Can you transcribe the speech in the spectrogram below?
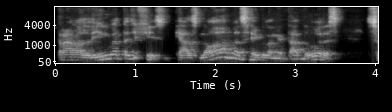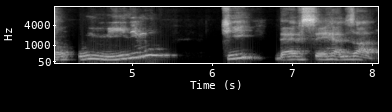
trava-língua tá difícil, que as normas regulamentadoras são o mínimo que deve ser realizado.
